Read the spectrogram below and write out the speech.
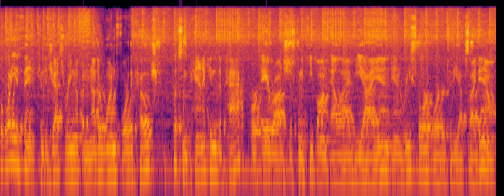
But what do you think? Can the Jets ring up another one for the coach? Put some panic into the pack? Or A Rod's just going to keep on L I V I N and restore order to the upside down?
